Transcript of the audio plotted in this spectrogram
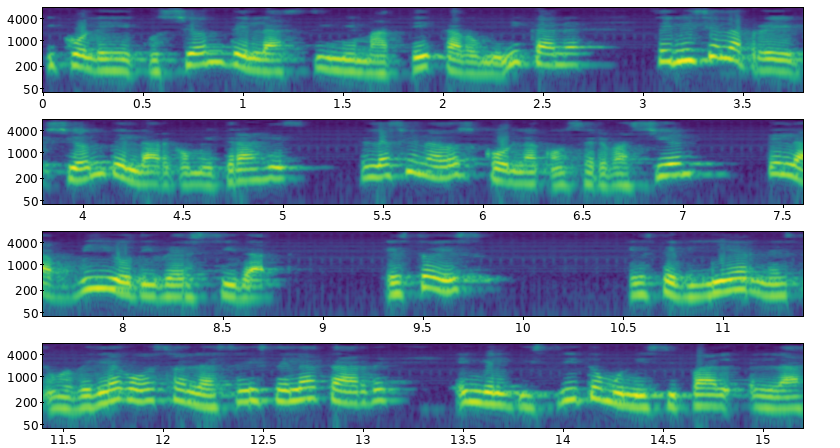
y con la ejecución de la Cinemateca Dominicana, se inicia la proyección de largometrajes relacionados con la conservación de la biodiversidad. Esto es este viernes 9 de agosto a las 6 de la tarde en el Distrito Municipal La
